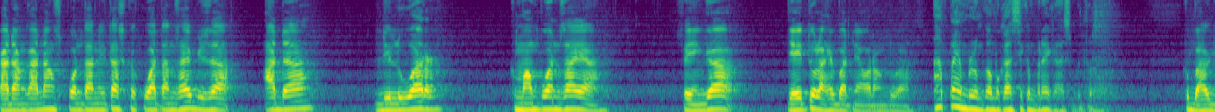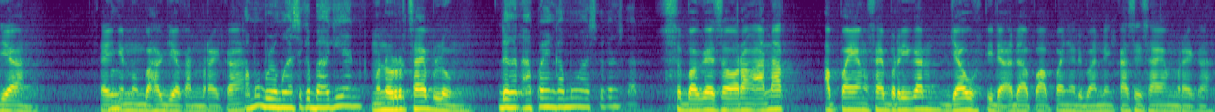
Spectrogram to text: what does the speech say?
kadang-kadang spontanitas kekuatan saya bisa ada di luar kemampuan saya. Sehingga ya itulah hebatnya orang tua. Apa yang belum kamu kasih ke mereka sebetulnya? Kebahagiaan. Saya ingin membahagiakan mereka. Kamu belum ngasih kebahagiaan Menurut saya belum. dengan apa yang kamu hasilkan sekarang? Sebagai seorang anak, apa yang saya berikan jauh tidak ada apa-apanya dibanding kasih sayang mereka.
